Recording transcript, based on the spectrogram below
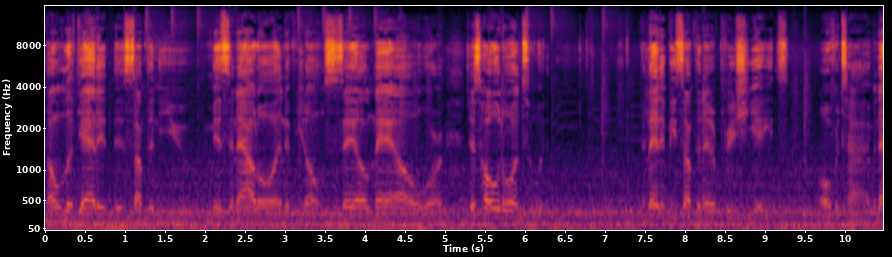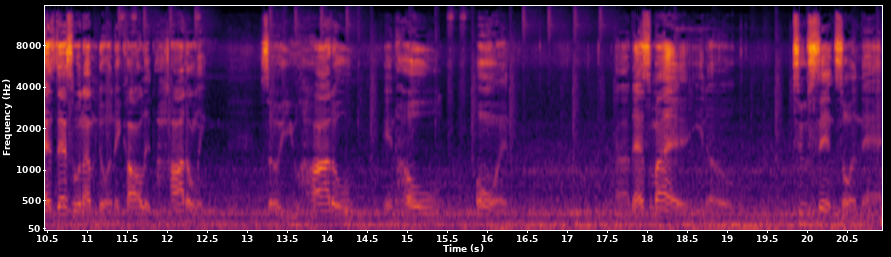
don't look at it as something you missing out on if you don't sell now or just hold on to it and let it be something that appreciates over time. And that's that's what I'm doing. They call it hodling. So you huddle and hold on. Uh, that's my you know two cents on that.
